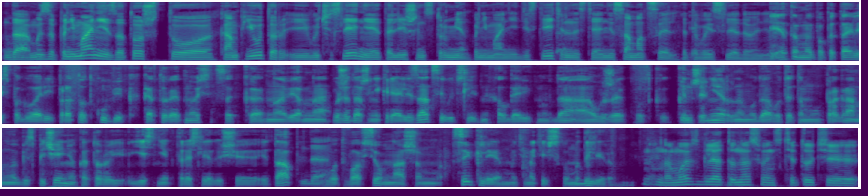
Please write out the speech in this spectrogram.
Да, мы за понимание и за то, что компьютер и вычисление это лишь инструмент понимания действительности, а не сама цель этого И исследования. это мы попытались поговорить про тот кубик, который относится к, наверное, уже даже не к реализации вычислительных алгоритмов, да, а уже к, вот, к к инженерному, да, вот этому программному обеспечению, который есть некоторый следующий этап Да. вот во всем нашем цикле математического моделирования. Ну, на мой взгляд, у нас в институте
